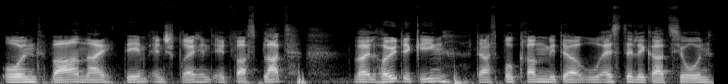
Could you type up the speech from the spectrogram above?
und waren dementsprechend etwas platt, weil heute ging das Programm mit der US-Delegation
